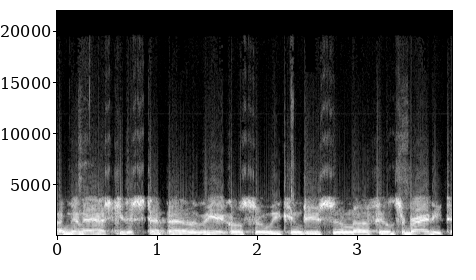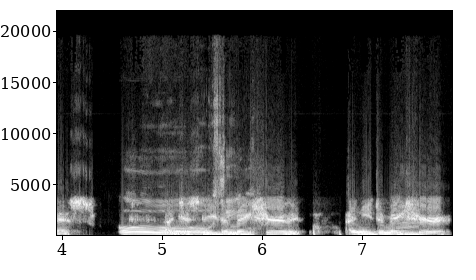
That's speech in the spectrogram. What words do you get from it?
I'm going to ask you to step out of the vehicle so we can do some uh, field sobriety tests. Oh, I just need to make sure that I need to make Hmm. sure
